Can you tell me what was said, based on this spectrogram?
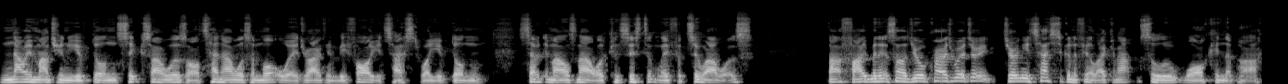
Now imagine you've done six hours or 10 hours of motorway driving before your test where you've done 70 miles an hour consistently for two hours. That five minutes on a dual carriageway during, during your test is going to feel like an absolute walk in the park.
